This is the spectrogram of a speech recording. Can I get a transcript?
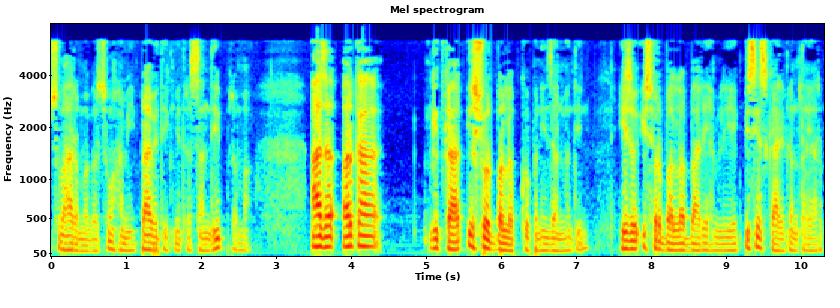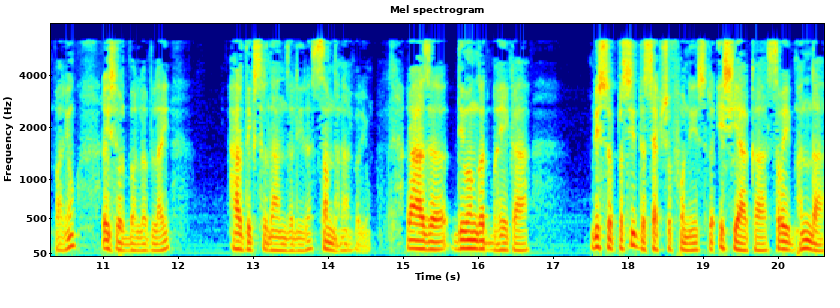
शुभारम्भ गर्छौं। हामी प्राविधिक मित्र सन्दीप र म। आज अर्का गीतकार ईश्वर बल्लभको पनि जन्मदिन। हिजो ईश्वर बल्लभ बारे हामीले एक विशेष कार्यक्रम तयार पार्यौं र ईश्वर बल्लभलाई हार्दिक श्रद्धांजलि र सम्झना गर्यौं। र आज दिवंगत भएका विश्व प्रसिद्ध सेक्सोफोनिस्ट र एसियाका सबैभन्दा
